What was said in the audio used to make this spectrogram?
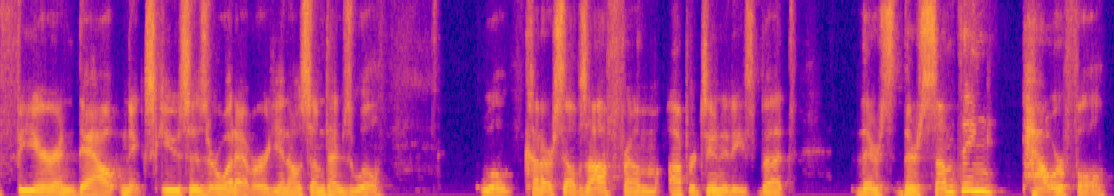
fear and doubt and excuses or whatever, you know, sometimes we'll we'll cut ourselves off from opportunities, but there's there's something powerful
